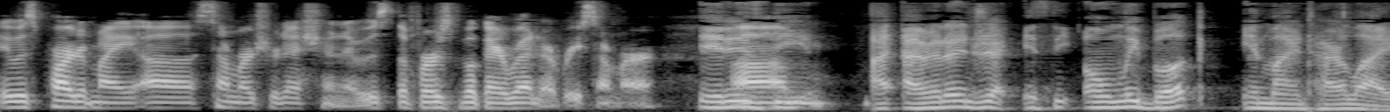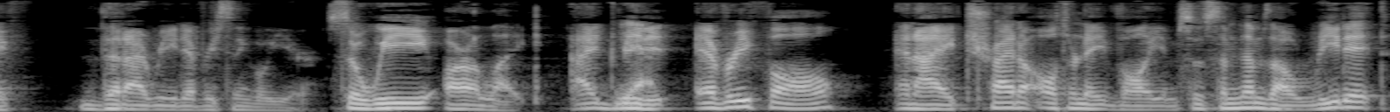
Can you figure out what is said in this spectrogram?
It was part of my uh, summer tradition. It was the first book I read every summer. It is um, the I, I'm gonna interject. It's the only book in my entire life that I read every single year. So we are alike. I read yeah. it every fall and I try to alternate volumes. So sometimes I'll read it.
